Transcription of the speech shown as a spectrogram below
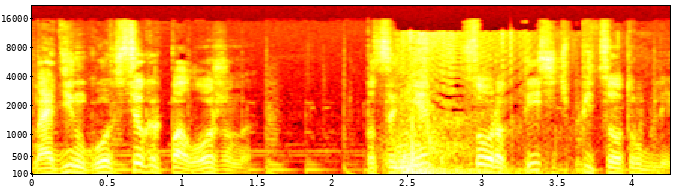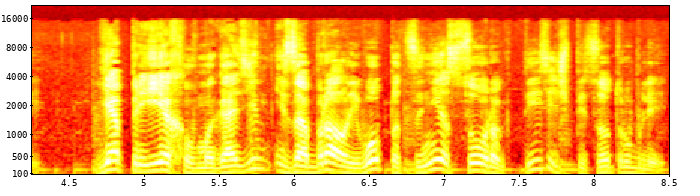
на один год, все как положено. По цене 40 500 рублей. Я приехал в магазин и забрал его по цене 40 500 рублей.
